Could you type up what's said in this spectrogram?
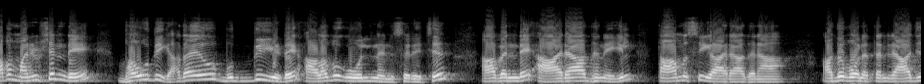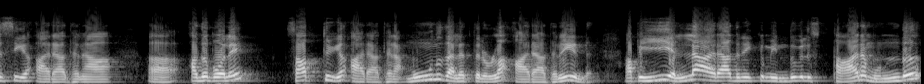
അപ്പം മനുഷ്യന്റെ ഭൗതിക അതായത് ബുദ്ധിയുടെ അളവുകോലിനനുസരിച്ച് അവന്റെ ആരാധനയിൽ താമസിക ആരാധന അതുപോലെ തന്നെ രാജസിക ആരാധന അതുപോലെ സാത്വിക ആരാധന. മൂന്ന് തലത്തിലുള്ള ആരാധനയുണ്ട്. അപ്പൊ ഈ എല്ലാ ആരാധനയ്ക്കും ഹിന്ദുവിൽ സ്ഥാനമുണ്ട്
